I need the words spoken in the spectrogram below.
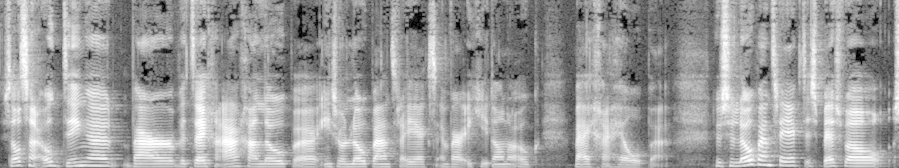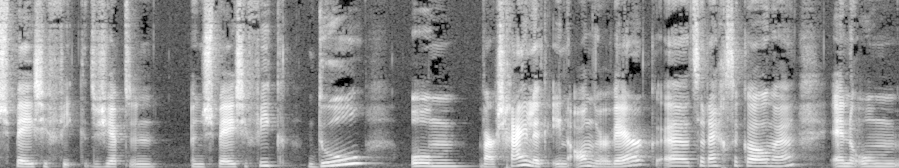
Dus dat zijn ook dingen waar we tegenaan gaan lopen in zo'n loopbaantraject en waar ik je dan ook bij ga helpen. Dus een loopbaantraject is best wel specifiek. Dus je hebt een, een specifiek doel om waarschijnlijk in ander werk uh, terecht te komen. En om uh,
